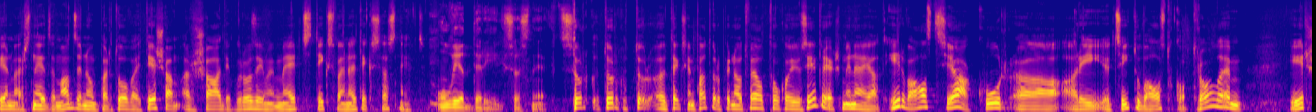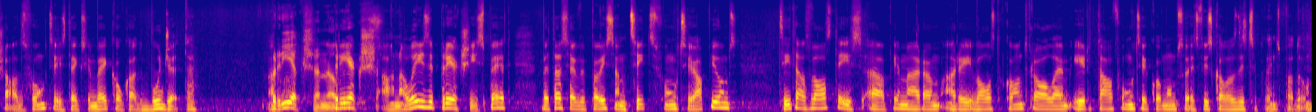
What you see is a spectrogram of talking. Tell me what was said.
vienmēr sniedzam atzinumu par to, vai tiešām ar šādiem grozījumiem mērķis tiks vai netiks sasniegts. Un lietderīgi sasniegts. Tur, tur, tur teiksim, paturpinot vēl to, ko jūs iepriekš minējāt, ir valstis, jā, kur uh, arī citu valstu kontrolēm ir šādas funkcijas, teiksim, veikt kaut kādu budžeta priekšanalīzi, priekšizpēti, bet tas jau ir pavisam cits funkciju apjoms. Citās valstīs, piemēram, arī valstu kontrolēm ir tā funkcija, ko mums veic fiskālās disciplīnas padome.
